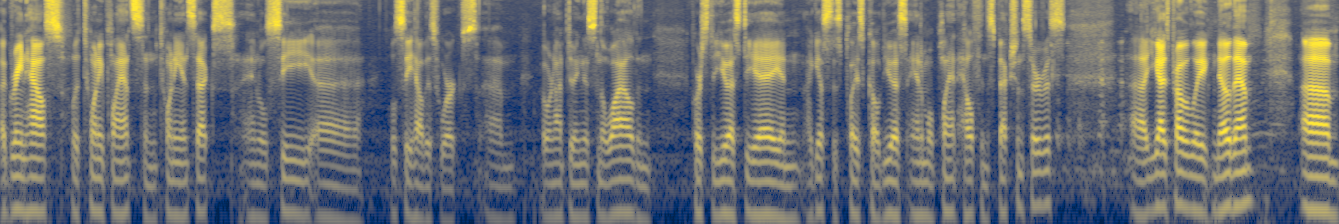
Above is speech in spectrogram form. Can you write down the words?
a greenhouse with 20 plants and 20 insects, and we'll see, uh, we'll see how this works. Um, but we're not doing this in the wild, and of course the USDA and I guess this place called U.S. Animal Plant Health Inspection Service. Uh, you guys probably know them. Um,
